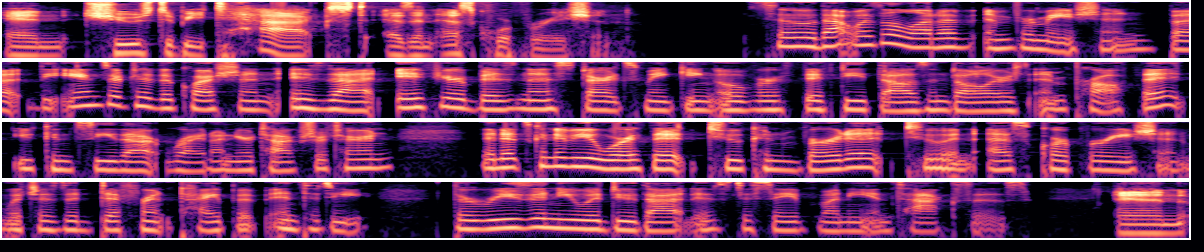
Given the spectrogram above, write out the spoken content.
and choose to be taxed as an S corporation. So that was a lot of information, but the answer to the question is that if your business starts making over $50,000 in profit, you can see that right on your tax return, then it's going to be worth it to convert it to an S corporation, which is a different type of entity. The reason you would do that is to save money in taxes. And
